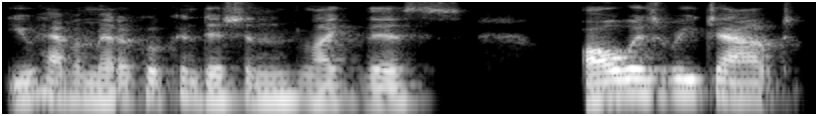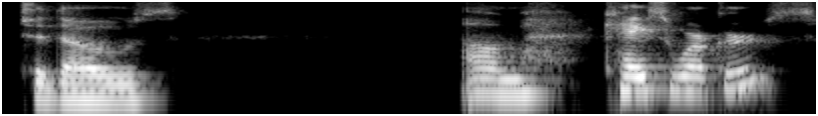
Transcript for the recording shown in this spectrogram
you have a medical condition like this, always reach out to those um, caseworkers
